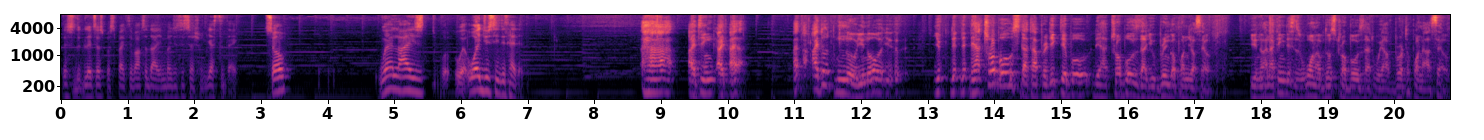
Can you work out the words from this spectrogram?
This is the latest perspective after that emergency session yesterday. So, where lies, where, where do you see this headed? I think I, I, I, I don't know. You know, you, you, there are troubles that are predictable. There are troubles that you bring upon yourself. You know, and I think this is one of those troubles that we have brought upon ourselves.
